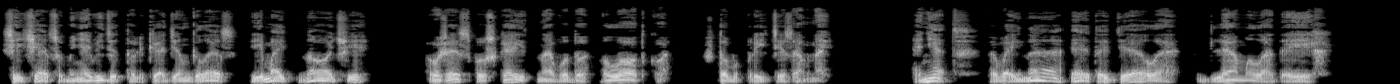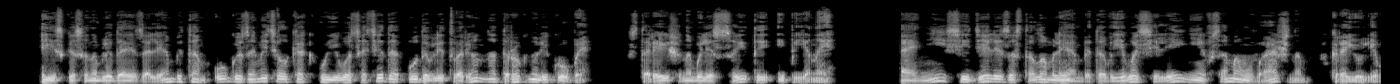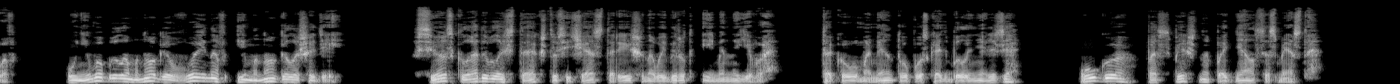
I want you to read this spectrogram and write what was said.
Сейчас у меня видит только один глаз, и мать ночи уже спускает на воду лодку, чтобы прийти за мной. Нет, война — это дело для молодых. Искоса наблюдая за Лембитом, Уго заметил, как у его соседа удовлетворенно дрогнули губы. Старейшины были сыты и пьяны. Они сидели за столом Лембита в его селении в самом важном в краю Ливов. У него было много воинов и много лошадей. Все складывалось так, что сейчас старейшины выберут именно его. Такого момента упускать было нельзя. Уго поспешно поднялся с места.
